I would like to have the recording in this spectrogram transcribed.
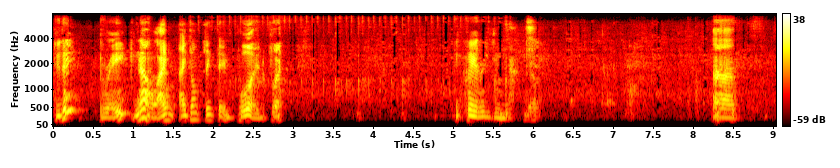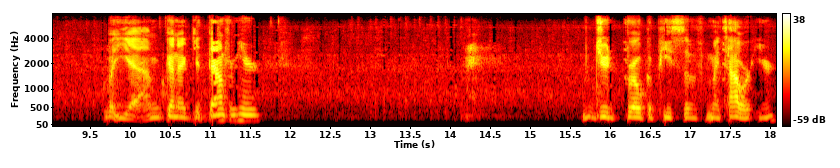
Do they break? No, I, I don't think they would, but they clearly do not. No. Uh, but yeah, I'm gonna get down from here. Jude broke a piece of my tower here.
